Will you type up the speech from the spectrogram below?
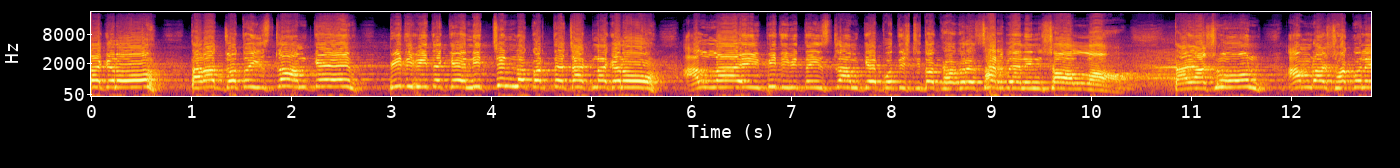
না কেন, তারা যত ইসলামকে পৃথিবী থেকে নিচ্ছিন্ন করতে চাক না কেন, আল্লাহ এই পৃথিবীতে ইসলামকে প্রতিষ্ঠিত করে ছাড়বেন ইনশাআল্লাহ। তাই আসুন, আমরা সকলে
